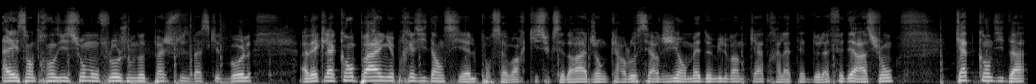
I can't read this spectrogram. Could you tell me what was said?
Allez, sans transition, mon Flo, j'ouvre notre page Swiss Basketball avec la campagne présidentielle pour savoir qui succédera à Giancarlo Sergi en mai 2024 à la tête de la fédération. Quatre candidats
